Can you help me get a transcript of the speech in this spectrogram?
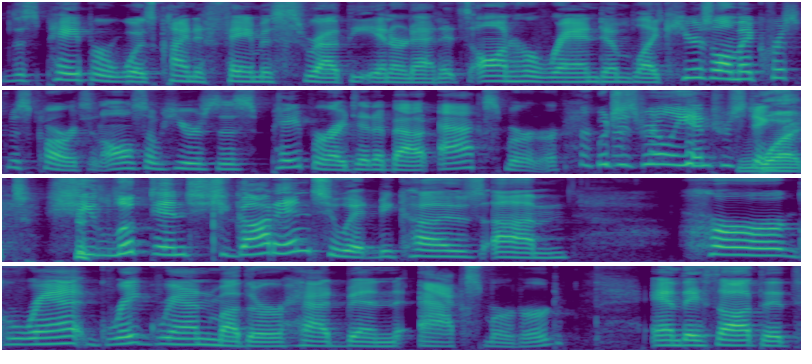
this paper was kind of famous throughout the internet. It's on her random, like here's all my Christmas cards, and also here's this paper I did about axe murder, which is really interesting. What? she looked in, she got into it because um, her grand great grandmother had been axe murdered. And they thought that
